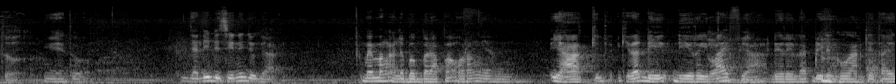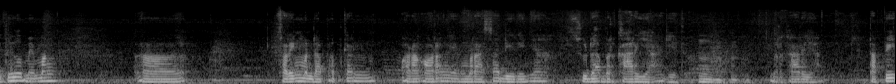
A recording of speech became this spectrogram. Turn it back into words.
Tuh. gitu jadi di sini juga memang ada beberapa orang yang ya kita, kita di di real life ya di real life di lingkungan kita itu memang eh, sering mendapatkan orang-orang yang merasa dirinya sudah berkarya gitu Mm. berkarya tapi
